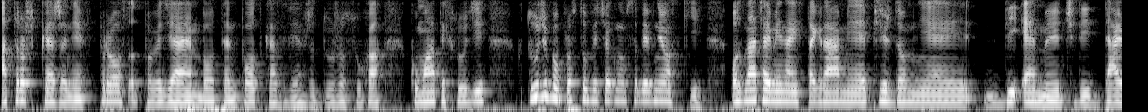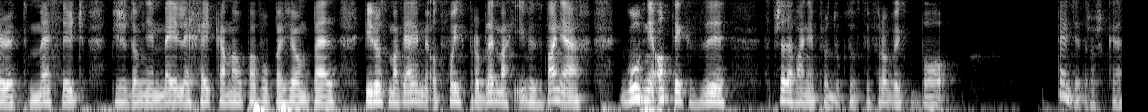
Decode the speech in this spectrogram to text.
a troszkę, że nie wprost odpowiedziałem, bo ten podcast wiem, że dużo słucha kumatych ludzi, którzy po prostu wyciągną sobie wnioski. Oznaczaj mnie na Instagramie, pisz do mnie DM-y, czyli direct message, pisz do mnie maile hejkamałpawp.pl i rozmawiajmy o Twoich problemach i wyzwaniach, głównie o tych z sprzedawaniem produktów cyfrowych, bo będzie troszkę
